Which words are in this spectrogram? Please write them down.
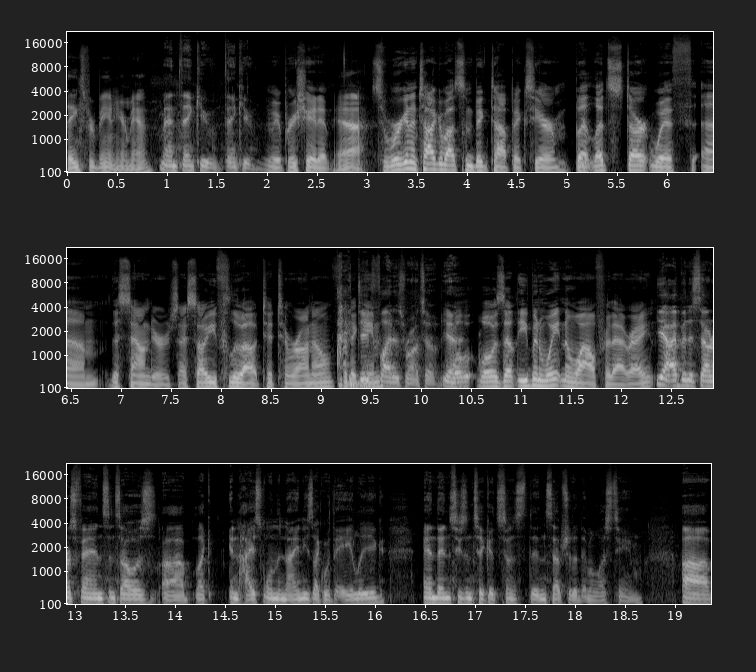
thanks for being here, man. Man, thank you. Thank you. We appreciate it. Yeah. So we're going to talk about some big topics here, but let's start with um, the Sounders. I saw you flew out to Toronto for the I did game. fly to Toronto. Yeah. What, what was that? You've been waiting a while for that, right? yeah, I've been a Sounders fan since I was uh, like in high school in the 90s, like with the A League, and then season tickets since the inception of the MLS team. Uh,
